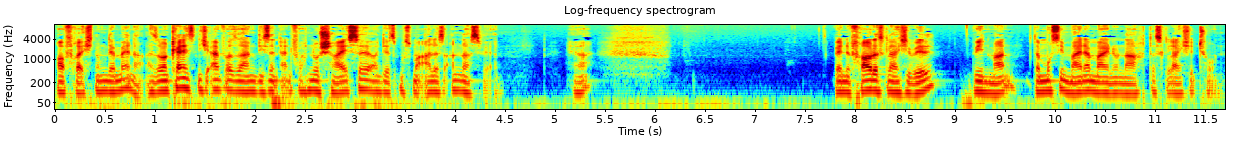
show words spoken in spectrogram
auf Rechnung der Männer. Also man kann jetzt nicht einfach sagen, die sind einfach nur scheiße und jetzt muss mal alles anders werden. Ja. Wenn eine Frau das Gleiche will, wie ein Mann, dann muss sie meiner Meinung nach das Gleiche tun.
